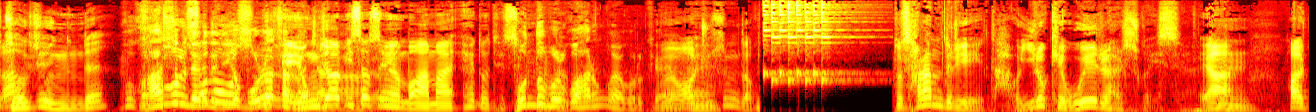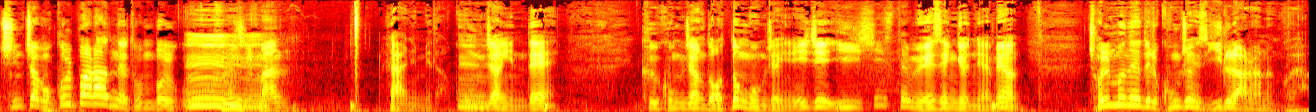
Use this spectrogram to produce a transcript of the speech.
가너 적중 있는데? 그거 갔으면 되는데 네가. 예, 용접 있었으면 뭐 아마 해도 됐을 돈도. 벌고 하는 거야 그렇게. 어, 네. 좋습니다. 또 사람들이 다 이렇게 오해를 할 수가 있어요. 야, 음. 아 진짜 뭐 꿀 빨았네 돈 벌고 음. 하지만 그게 아닙니다. 음. 공장인데 그 공장도 어떤 공장이냐 이제 이 시스템이 왜 생겼냐면 젊은 애들이 공장에서 일을 안 하는 거야.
